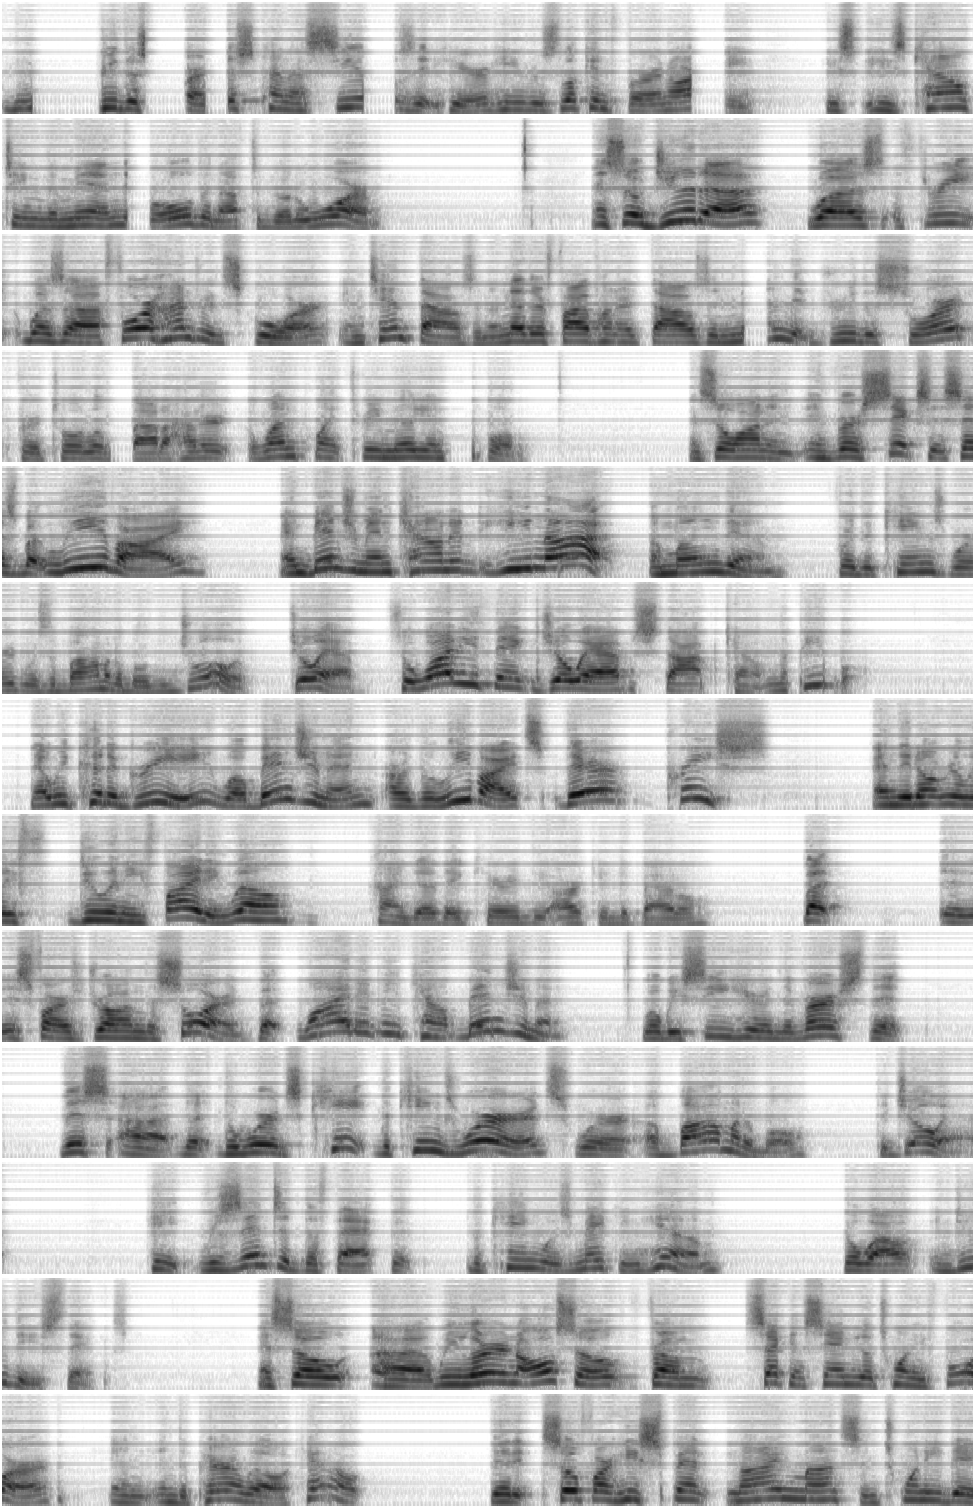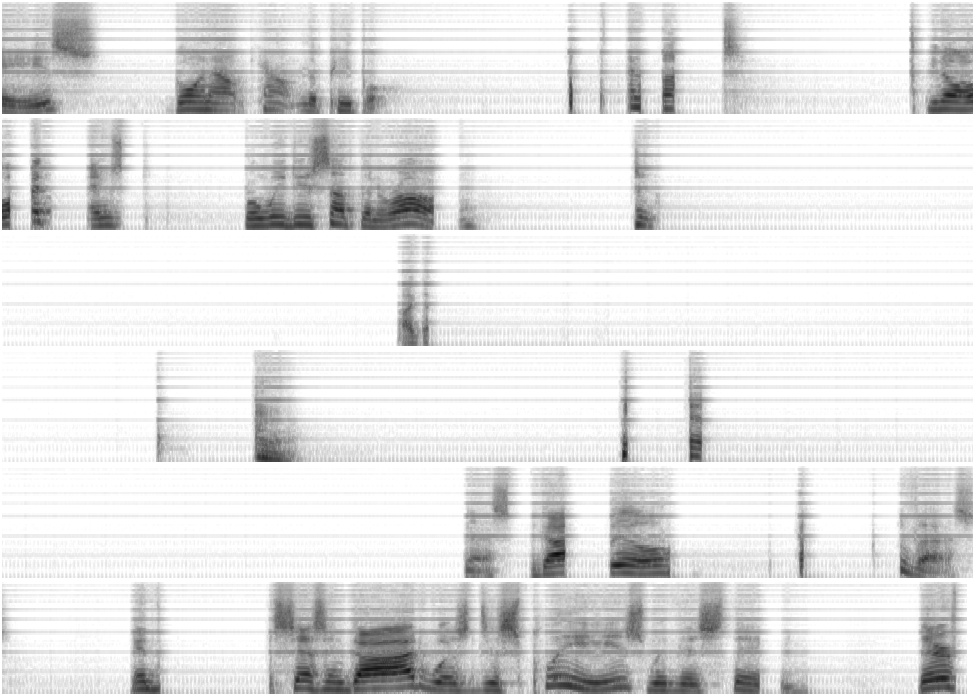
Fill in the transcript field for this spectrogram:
through the sword. This kind of seals it here. He was looking for an army. He's, he's counting the men that were old enough to go to war. And so Judah was three was a 400 score and 10,000, another 500,000 men that drew the sword for a total of about 100, 1.3 million people. And so on in, in verse 6 it says, But Levi and Benjamin counted he not among them, for the king's word was abominable to Joab. So why do you think Joab stopped counting the people? Now, we could agree, well, Benjamin or the Levites, they're priests and they don't really do any fighting. Well, kind of. They carried the ark into battle. But uh, as far as drawing the sword, but why didn't he count Benjamin? Well, we see here in the verse that this uh, the, the words king, the king's words were abominable to Joab. He resented the fact that the king was making him go out and do these things. And so uh, we learn also from 2 Samuel 24 in, in the parallel account that it, so far he spent nine months and 20 days going out counting the people. You know, a lot of times when we do something wrong. God will prove us. It says, and God was displeased with this thing. Therefore,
